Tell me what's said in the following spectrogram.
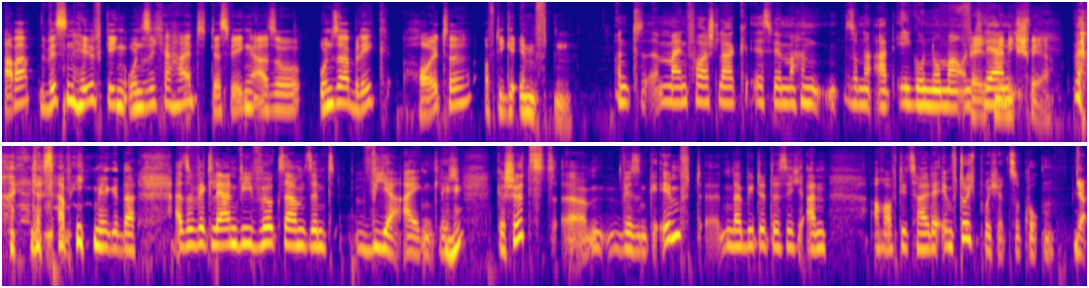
Aber Wissen hilft gegen Unsicherheit, deswegen also unser Blick heute auf die Geimpften. Und mein Vorschlag ist, wir machen so eine Art Ego-Nummer und Fällt klären. Mir nicht schwer. das habe ich mir gedacht. Also wir klären, wie wirksam sind wir eigentlich. Mhm. Geschützt, ähm, wir sind geimpft. Da bietet es sich an, auch auf die Zahl der Impfdurchbrüche zu gucken. Ja,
